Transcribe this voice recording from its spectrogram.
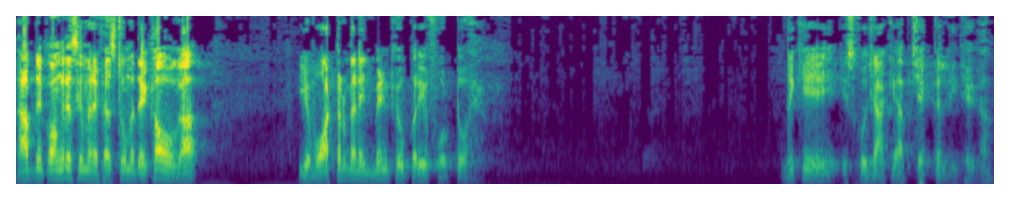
आपने कांग्रेस के मैनिफेस्टो में देखा होगा, ये वाटर मैनेजमेंट के ऊपर ये फ़ोटो है। देखिए, इसको जाके आप चेक कर लीजिएगा।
